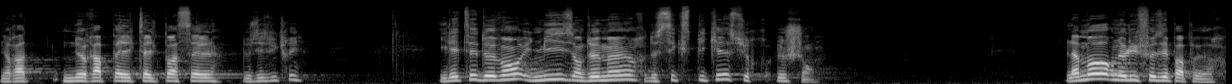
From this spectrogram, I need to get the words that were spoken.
Ne, rappelle-t-elle pas celle de Jésus-Christ? Il était devant une mise en demeure de s'expliquer sur le champ. La mort ne lui faisait pas peur.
